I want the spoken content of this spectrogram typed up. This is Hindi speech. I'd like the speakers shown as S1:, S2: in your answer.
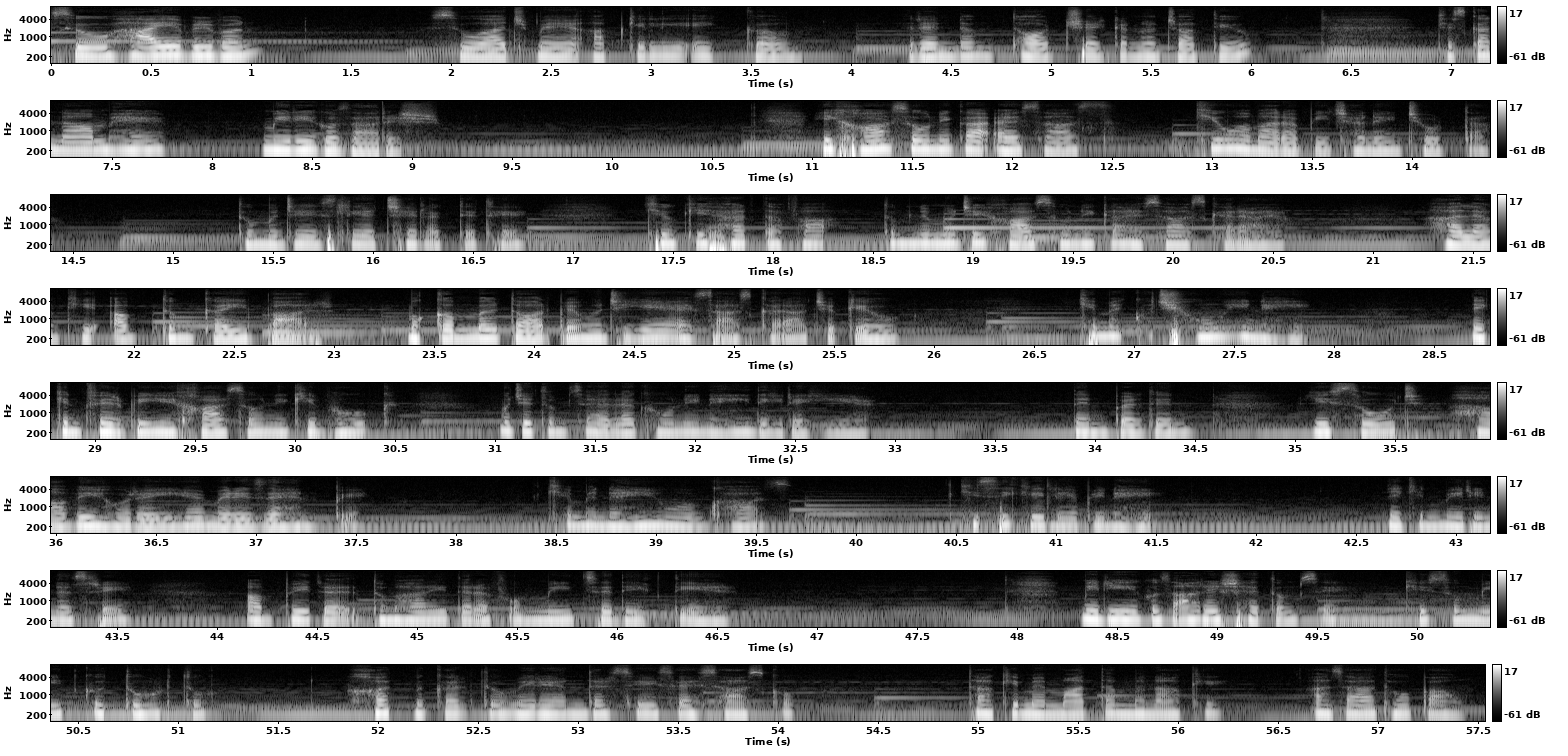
S1: सो हाय एवरीवन सो आज मैं आपके लिए एक रैंडम थॉट शेयर करना चाहती हूँ, जिसका नाम है मेरी गुजारिश। ये ख़ास होने का एहसास क्यों हमारा पीछा नहीं छोड़ता? तुम मुझे इसलिए अच्छे लगते थे, क्योंकि हर दफ़ा तुमने मुझे ख़ास होने का एहसास कराया। हालाँकि अब तुम कई बार मुकम्मल तौर पे मुझे ये एहसास करा चुके हो कि मैं कुछ हूँ ही नहीं। लेकिन फिर भी ये ख़ास होने की भूख मुझे तुमसे अलग होने नहीं दे रही है। दिन पर दिन ये सोच हावी हो रही है मेरे जहन पे कि मैं नहीं हूँ अब ख़ास, किसी के लिए भी नहीं। लेकिन मेरी नज़रें अब भी तुम्हारी तरफ़ उम्मीद से देखती हैं। मेरी ये गुजारिश है तुमसे कि इस उम्मीद को तोड़ दो, ख़त्म कर दो मेरे अंदर से इस एहसास को, ताकि मैं मातम मना के आज़ाद हो पाऊँ।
